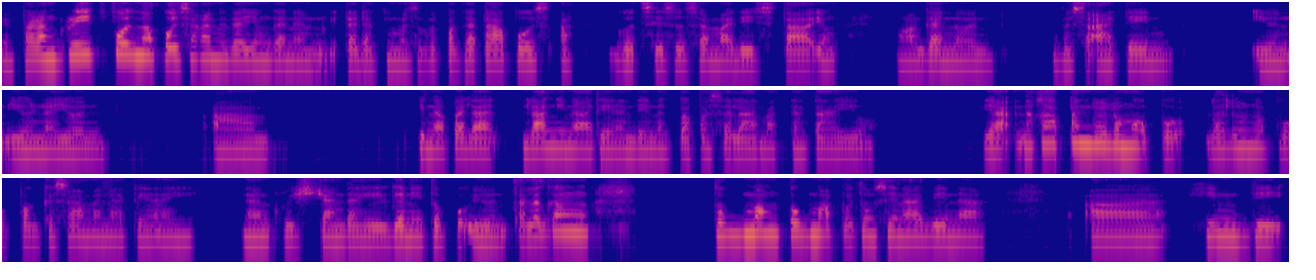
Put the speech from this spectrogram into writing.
Yun, parang grateful na po sa kanila yung gano'n, "Itadakimasu." Pagkatapos, ah, "Gochisousama deshita." Yung mga gano'n. 'Di ba sa atin, yun yun na yun, um, pinapalangin natin and then nagpapasalamat na tayo. Kaya nakapanlulumo po, lalo na po 'pag kasama natin ay non-Christian dahil ganito po yun, talagang tugmang-tugma po 'tong sinabi na, ah, "Hindi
